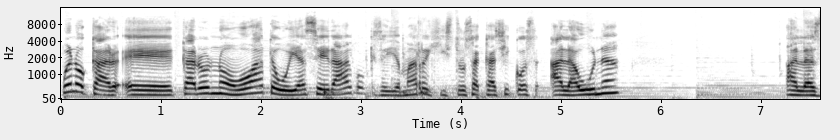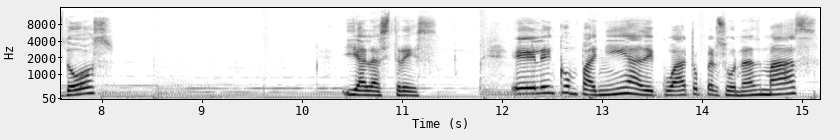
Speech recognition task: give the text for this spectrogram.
Bueno, Caro, eh, Caro Novoa, te voy a hacer algo que se llama registros acásicos a la una, a las dos y a las tres. Él en compañía de cuatro personas más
